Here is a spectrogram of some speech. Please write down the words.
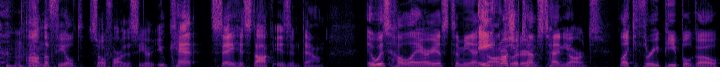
on the field so far this year. You can't say his stock isn't down. It was hilarious to me. I Eight saw rush Twitter, attempts, ten yards. Like three people go,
